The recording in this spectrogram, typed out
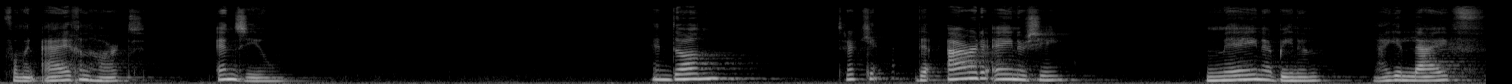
voor mijn eigen hart en ziel. En dan trek je de aarde-energie mee naar binnen, naar je lijf.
